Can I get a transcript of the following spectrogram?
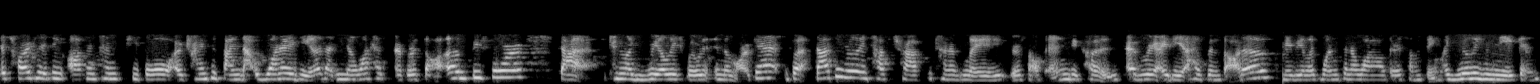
it's hard to think oftentimes people are trying to find that one idea that no one has ever thought of before that can like really explode in the market. But that's a really tough trap to kind of lay yourself in because every idea has been thought of. Maybe like once in a while there's something like really unique and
